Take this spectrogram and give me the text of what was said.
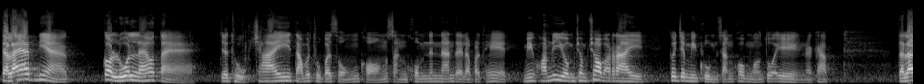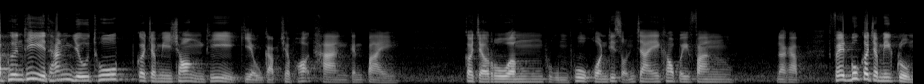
แต่ละแอปเนี่ยก็ล้วนแล้วแต่จะถูกใช้ตามวัตถุประสงค์ของสังคมนั้นๆ แต่ละประเทศ มีความนิยมชมชอบอะไร ก็จะมีกลุ่มสังคมของตัวเองนะครับ แต่ละพื้นที่ทั้ง YouTube ก็จะมีช่องที่เกี่ยวกับเฉพาะทางกันไป ก็จะรวมกลุ่มผู้คนที่สนใจเข้าไปฟังนะครับ Facebook ก็จะมีกลุ่ม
